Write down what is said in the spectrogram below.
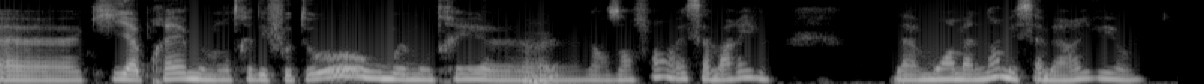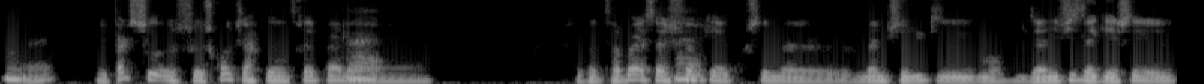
Euh, qui après me montraient des photos ou me montraient euh, Ah ouais? leurs enfants, ouais, ça m'arrive. Là moins maintenant, mais ça m'est arrivé, ouais. Mais pas le sou- je, je crois que je la reconnaîtrais pas la je reconnaîtrais pas la sage-femme Ouais. qui a accouché me- même celui qui mon dernier fils l'a caché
